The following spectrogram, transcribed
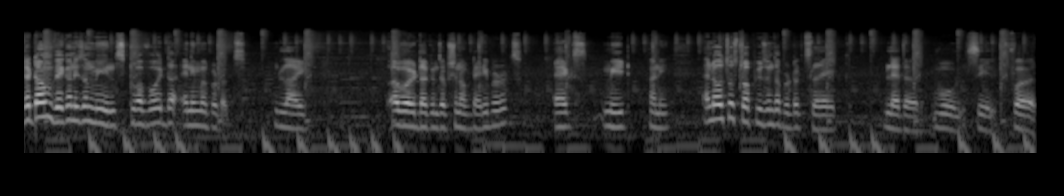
The term veganism means to avoid the animal products, like avoid the consumption of dairy products, eggs, meat, honey, and also stop using the products like leather, wool, silk, fur,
